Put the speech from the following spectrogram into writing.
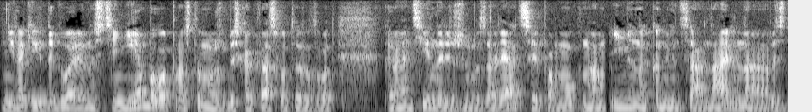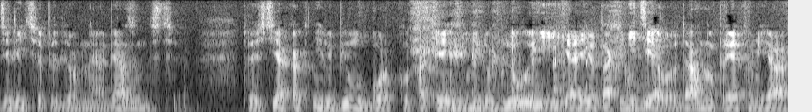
Никаких договоренностей не было, просто, может быть, как раз вот этот вот карантин, режим изоляции помог нам именно конвенционально разделить определенные обязанности. То есть я как не любил уборку, так я ее не люблю, и я ее так и не делаю, да, но при этом я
